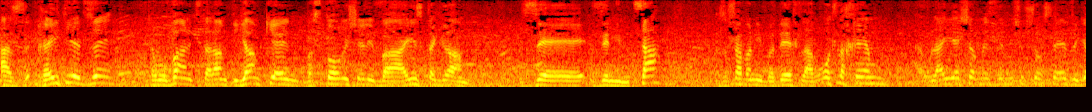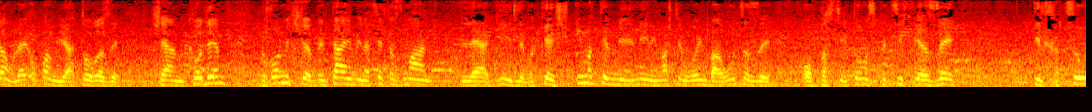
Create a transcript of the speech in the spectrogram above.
אז ראיתי את זה, כמובן הצטלמתי גם כן בסטורי שלי באינסטגרם, זה, זה נמצא, אז עכשיו אני בדרך להראות לכם, אולי יש שם איזה מישהו שעושה את זה גם, אולי עוד פעם יהיה התור הזה שהיה מקודם. בכל מקרה, בינתיים אנצל את הזמן להגיד, לבקש, אם אתם נהנים ממה שאתם רואים בערוץ הזה, או בסרטון הספציפי הזה, תלחצו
